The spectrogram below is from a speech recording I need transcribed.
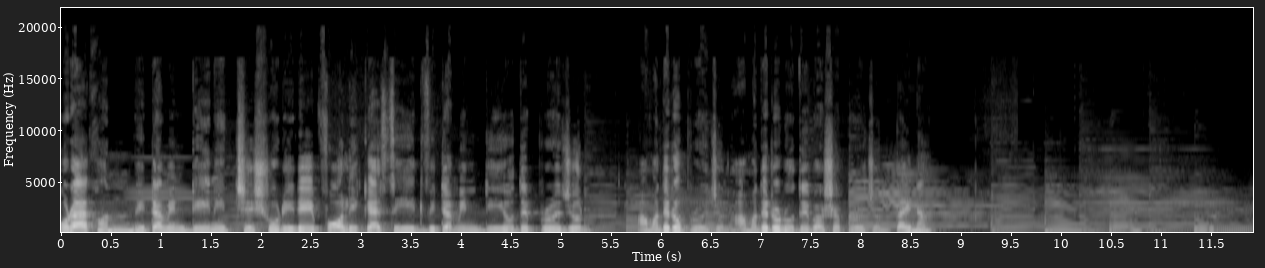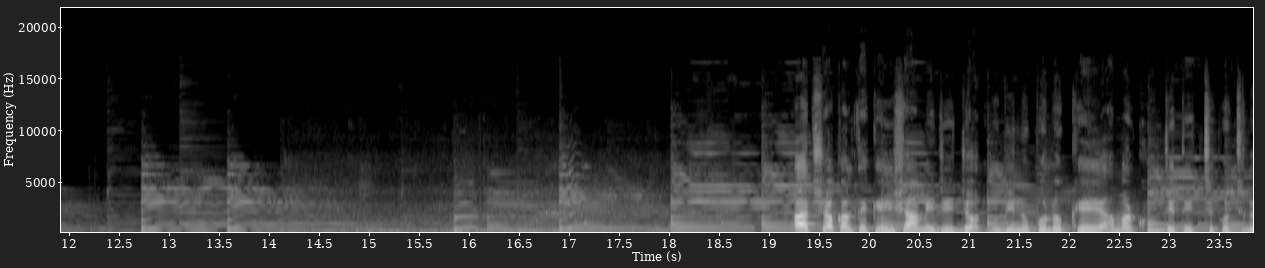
ওরা এখন ভিটামিন ডি নিচ্ছে শরীরে, ফলিক অ্যাসিড, ভিটামিন ডি ওদের প্রয়োজন। আমাদেরও প্রয়োজন, আমাদেরও রোদে বসা প্রয়োজন, তাই না? আজ সকাল থেকেই স্বামীজির জন্মদিন উপলক্ষে আমার খুব যেতে ইচ্ছে করছিল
